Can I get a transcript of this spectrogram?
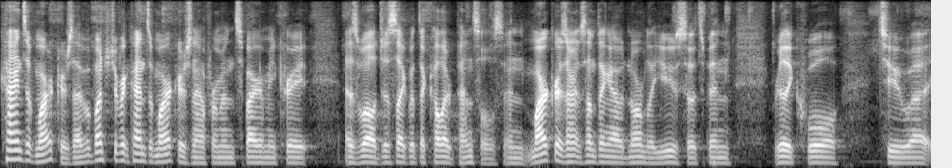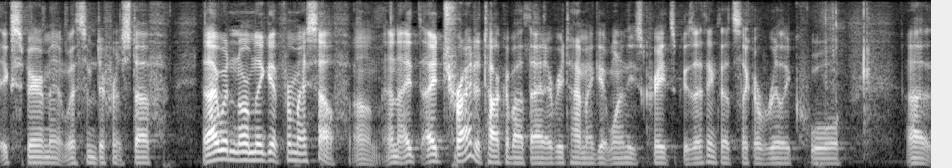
kinds of markers. I have a bunch of different kinds of markers now from Inspire Me Crate as well, just like with the colored pencils. And markers aren't something I would normally use, so it's been really cool to uh, experiment with some different stuff that I wouldn't normally get for myself. Um, and I, I try to talk about that every time I get one of these crates because I think that's like a really cool uh,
